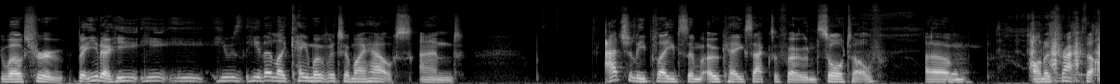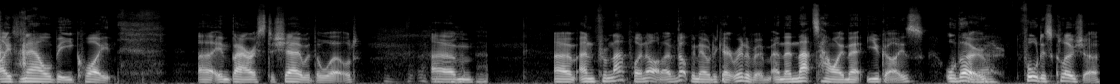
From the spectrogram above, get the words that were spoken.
Well, true, but you know, he he he he was he then like came over to my house and actually played some okay saxophone, sort of, um, on a track that I'd now be quite uh, embarrassed to share with the world. Um, um, and from that point on, I've not been able to get rid of him. And then that's how I met you guys. Although, full disclosure,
